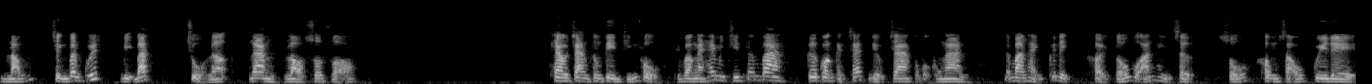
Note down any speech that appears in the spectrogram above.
Nóng Trịnh Văn Quyết bị bắt, chủ nợ đang lò sốt vó. Theo trang thông tin chính phủ, thì vào ngày 29 tháng 3, Cơ quan Cảnh sát điều tra của Bộ Công an đã ban hành quyết định khởi tố vụ án hình sự số 06 QD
